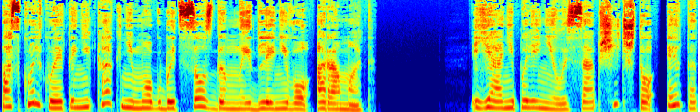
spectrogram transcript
поскольку это никак не мог быть созданный для него аромат. Я не поленилась сообщить, что это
